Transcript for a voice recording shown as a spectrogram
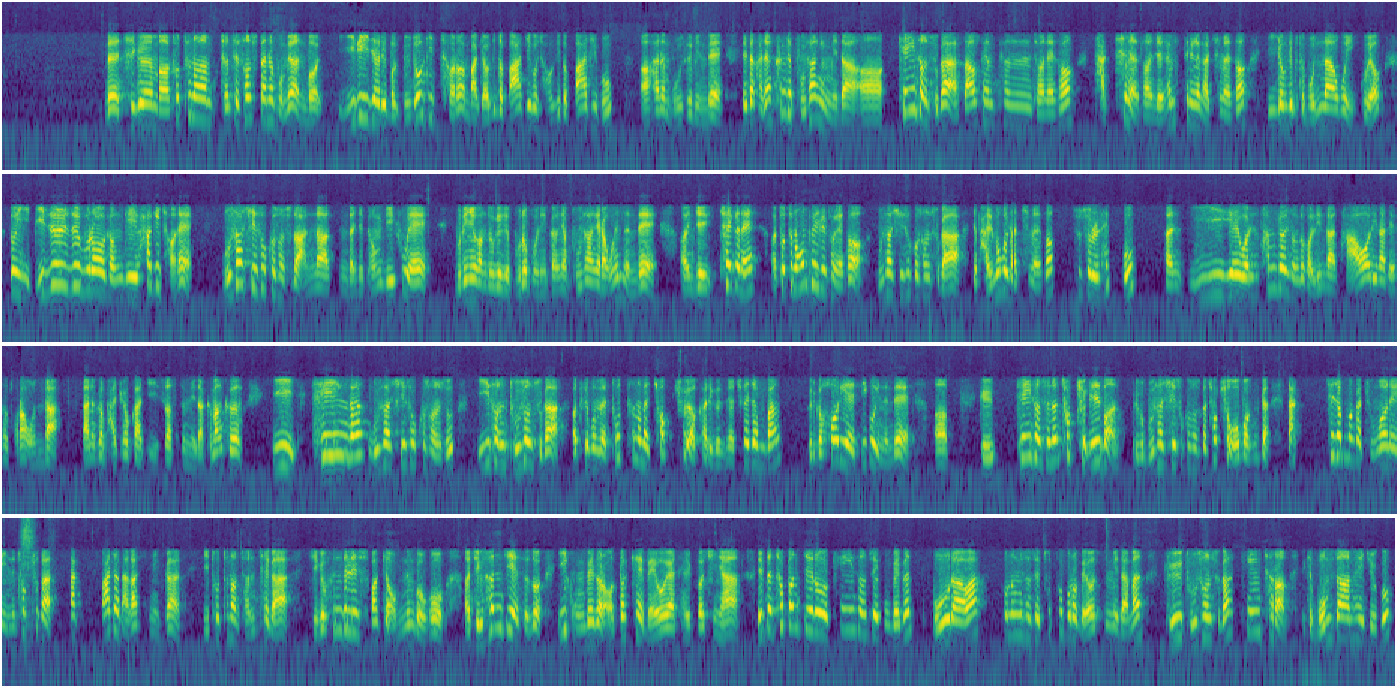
네, 지금 어, 토트넘 전체 선수단을 보면 뭐 이리저리 뭐 누더기처럼 막 여기도 빠지고 저기도 빠지고 어, 하는 모습인데 일단 가장 큰 게 부상입니다. 어, 케인 선수가 사우스햄튼 전에서 다치면서 이제 햄스트링을 다치면서 이 경기부터 못 나오고 있고요. 또 이 미들즈브러 경기 하기 전에 무사 시소코 선수도 안 나왔습니다. 이제 경기 후에 무리뉴 감독에게 물어보니까 그냥 부상이라고 했는데 어, 이제 최근에 어, 토트넘 홈페이지를 통해서 무사 시스코 선수가 발목을 다치면서 수술을 했고 한 2개월에서 3개월 정도 걸린다, 4월이나 돼서 돌아온다 라는 그런 발표까지 있었습니다. 그만큼 이 케인과 무사 시소코 선수 이 선 두 선수가 어떻게 보면 토트넘의 척추 역할이거든요. 최전방 그리고 허리에 띄고 있는데 어 그 케인 선수는 척추 1번 그리고 무사 시 소코 선수가 척추 5번. 그러니까 딱 최전방과 중원에 있는 척추가 딱 빠져나갔으니까 이 토트넘 전체가 지금 흔들릴 수밖에 없는 거고 어, 지금 현지에서도 이 공백을 어떻게 메워야 될 것이냐. 일단 첫 번째로 케인 선수의 공백은 모우라와 손흥민 선수의 투톱으로 메웠습니다만 그 두 선수가 케인처럼 이렇게 몸싸움 해주고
